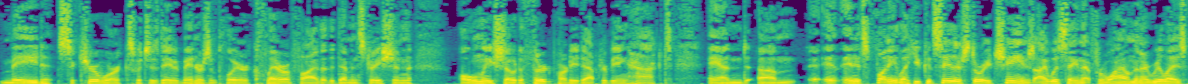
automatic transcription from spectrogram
made SecureWorks, which is David Maynor's employer, clarify that the demonstration only showed a third-party adapter being hacked, and um, and, and, it's funny. Like you could say their story changed. I was saying that for a while, and then I realized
